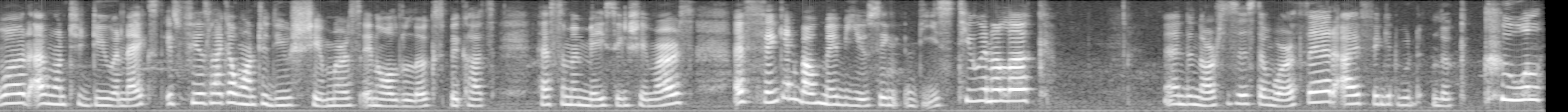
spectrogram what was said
what I want to do next. It feels like I want to do shimmers in all the looks because has some amazing shimmers. I'm thinking about maybe using these two in a look. And the narcissist and worth it. I think it would look cool.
